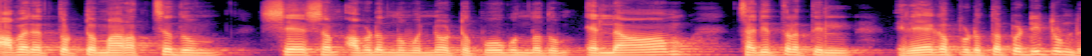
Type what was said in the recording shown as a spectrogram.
അവരെ തൊട്ട് മറച്ചതും ശേഷം അവിടുന്ന് മുന്നോട്ട് പോകുന്നതും എല്ലാം ചരിത്രത്തിൽ രേഖപ്പെടുത്തപ്പെട്ടിട്ടുണ്ട്.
